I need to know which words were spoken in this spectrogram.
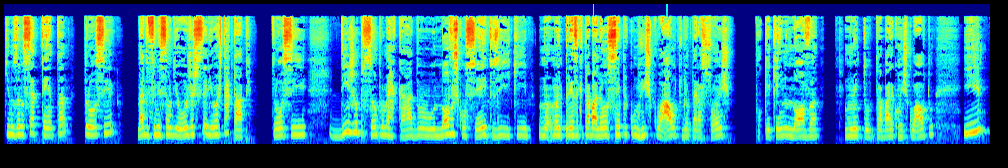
que nos anos 70 trouxe, na definição de hoje, acho que seria uma startup. Trouxe disrupção para o mercado, novos conceitos e que uma, uma, empresa que trabalhou sempre com risco alto de operações, porque quem inova muito trabalha com risco alto. E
